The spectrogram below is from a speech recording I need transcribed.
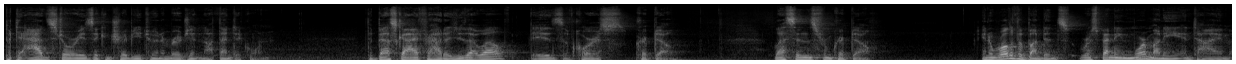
but to add stories that contribute to an emergent and authentic one. The best guide for how to do that well is, of course, crypto. Lessons from crypto. In a world of abundance, we're spending more money and time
